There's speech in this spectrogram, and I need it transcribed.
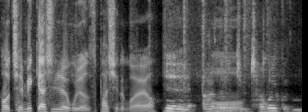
더 재밌게 하시려고 연습하시는 거예요? 예, 아들은 오. 지금 자고 있거든요.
